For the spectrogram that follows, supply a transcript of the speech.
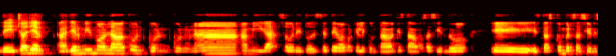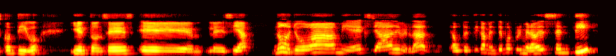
De hecho, ayer, ayer mismo hablaba con, con, con, una amiga sobre todo este tema porque le contaba que estábamos haciendo eh, estas conversaciones contigo y entonces eh, le decía, no, yo a mi ex ya de verdad, auténticamente por primera vez sentí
